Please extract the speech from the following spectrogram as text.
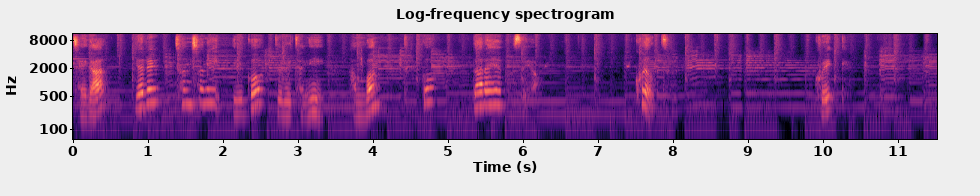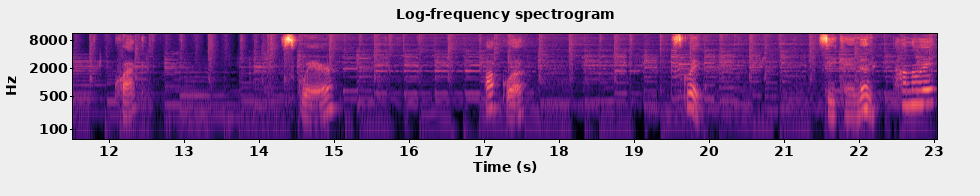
제가 얘를 천천히 읽어 드릴 테니 한번 듣고 따라해 보세요. quilt, quick, quack, square, aqua, squid. CK는 단어의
